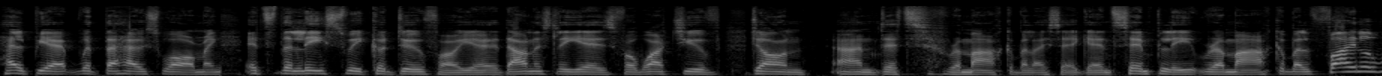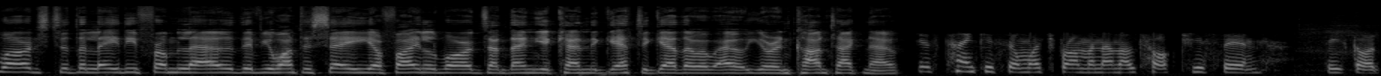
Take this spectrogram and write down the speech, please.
help you with the house warming. It's the least we could do for you. It honestly is for what you've done, and it's remarkable. I say again, simply remarkable. Final words to the lady from Louth. If you want to say your final words, and then you can get together. Uh, you're in contact now. Just thank you so much, Bronwyn, and I'll talk to you soon. Please God.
